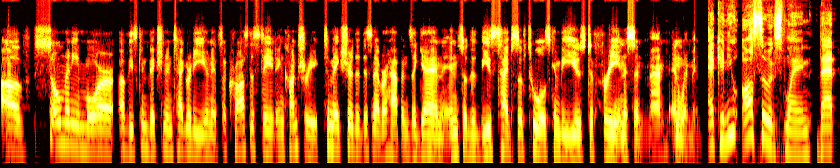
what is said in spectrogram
of so many more of these conviction integrity units across the state and country to make sure that this never happens again and so that these types of tools can be used to free innocent men and women. And can you also explain that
